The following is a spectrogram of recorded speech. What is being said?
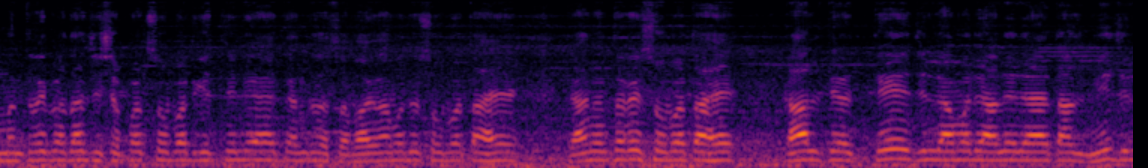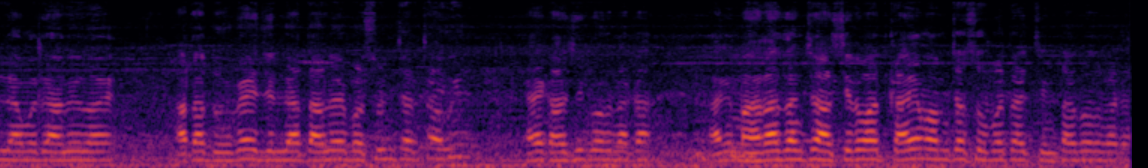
मंत्रिपदाची शपथ सोबत घेतलेली आहे त्यांचं सभागृहामध्ये सोबत आहे त्यानंतरही सोबत आहे. काल ते ते जिल्ह्यामध्ये आलेले आहेत आज मी जिल्ह्यामध्ये आलेलो आहे. आता दोघंही जिल्ह्यात आलो आहे बसून चर्चा होईल. काय काळजी करू नका. आणि महाराजांचे आशीर्वाद कायम आमच्यासोबत आहेत चिंता करू नका.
